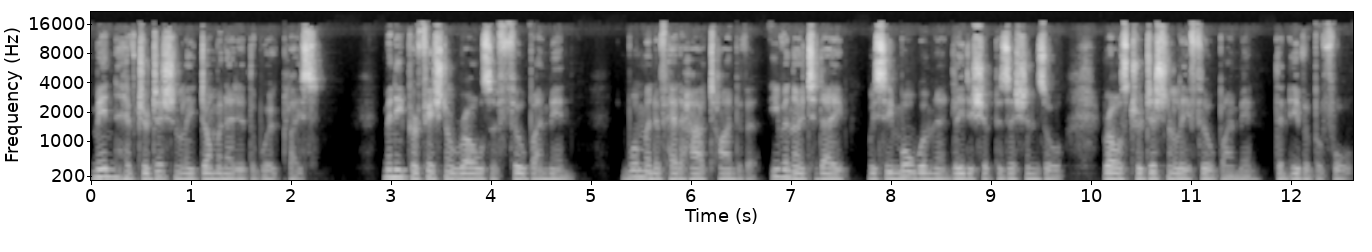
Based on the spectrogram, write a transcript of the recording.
Men have traditionally dominated the workplace. Many professional roles are filled by men. Women have had a hard time of it, even though today we see more women in leadership positions or roles traditionally filled by men than ever before.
